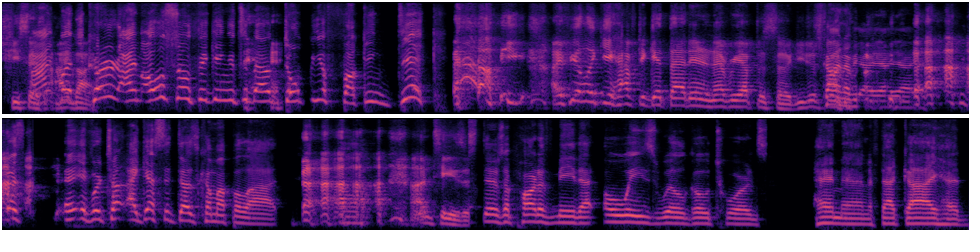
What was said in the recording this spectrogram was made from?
She says, I, but got... Kurt, I'm also thinking it's about don't be a fucking dick. I feel like you have to get that in in every episode. You just kind of, yeah, yeah, yeah. yeah. because if we're, t- I guess it does come up a lot. Uh, I'm teasing. There's a part of me that always will go towards, hey man, if that guy had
